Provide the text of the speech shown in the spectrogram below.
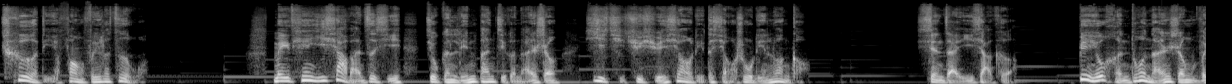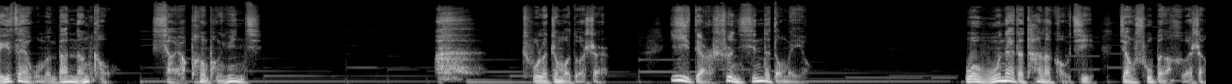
彻底放飞了自我。每天一下晚自习，就跟邻班几个男生一起去学校里的小树林乱搞。现在一下课，便有很多男生围在我们班门口，想要碰碰运气。出了这么多事儿，一点顺心的都没有。我无奈的叹了口气，将书本合上，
